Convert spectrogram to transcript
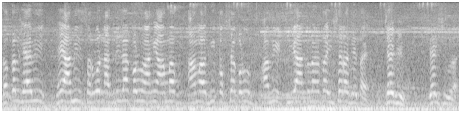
दखल घ्यावी हे आम्ही सर्व नागरिकांकडून आणि आम आम आदमी पक्षाकडून आम्ही ठिय्या आंदोलनाचा इशारा देत आहे. जय भीम. जय शिवराय.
